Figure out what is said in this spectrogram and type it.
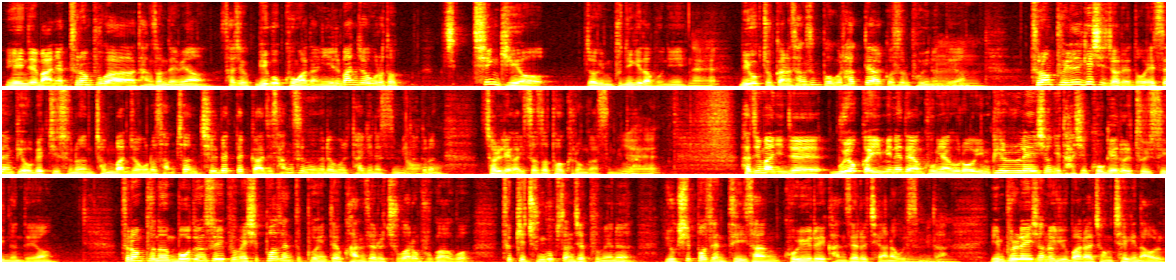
이게 이제 만약 트럼프가 당선되면 사실 미국 공화당이 일반적으로 더 지- 친기업적인 분위기다 보니 네. 미국 주가는 상승폭을 확대할 것으로 보이는데요. 음. 트럼프 일기 시절에도 S&P 500 지수는 전반적으로 3,700대까지 상승 흐름을 타긴 했습니다. 어. 그런 전례가 있어서 더 그런 것 같습니다. 예. 하지만 이제 무역과 이민에 대한 공약으로 인플레이션이 다시 고개를 들 수 있는데요. 트럼프는 모든 수입품에 10%포인트의 관세를 추가로 부과하고 특히 중국산 제품에는 60% 이상 고율의 관세를 제한하고 있습니다. 인플레이션을 유발할 정책이 나올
